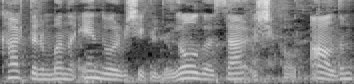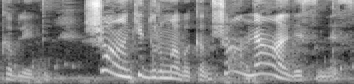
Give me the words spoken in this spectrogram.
Kartların bana en doğru bir şekilde yol göster, ışık ol. Aldım, kabul ettim. Şu anki duruma bakalım. Şu an ne haldesiniz?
